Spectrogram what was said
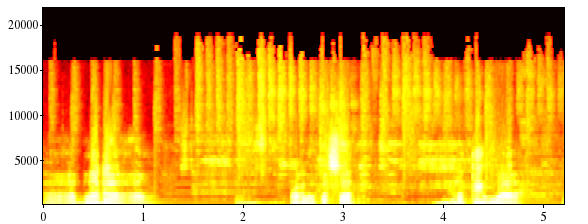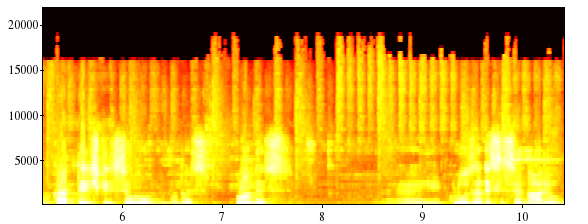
a, a banda no programa passado e ela tem uma, uma característica de ser um- uma das bandas é, inclusa nesse cenário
